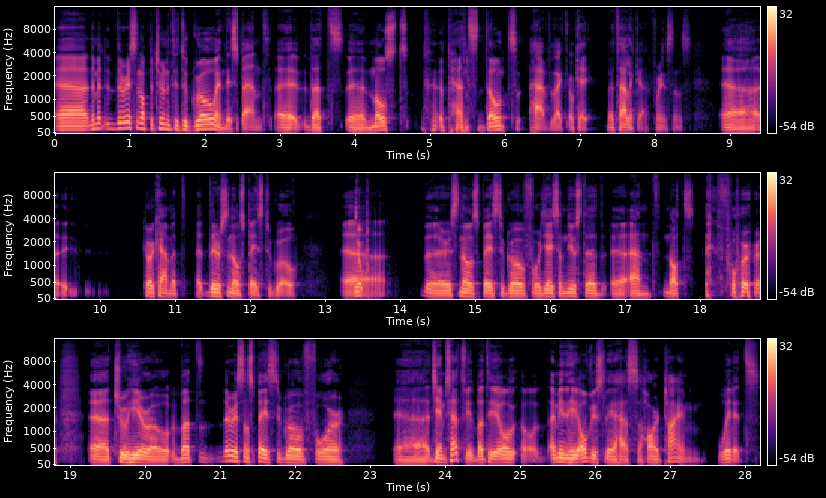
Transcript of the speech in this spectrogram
uh, there there is an opportunity to grow in this band uh, that uh, most bands don't have. Like, okay, Metallica, for instance, uh, Kirk Hammett. Uh, there's no space to grow. Uh, Nope. There's no space to grow for Jason Newsted uh, and not for uh, Trujillo, but there is some space to grow for uh, James Hetfield, but he, I mean, he obviously has a hard time with it.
